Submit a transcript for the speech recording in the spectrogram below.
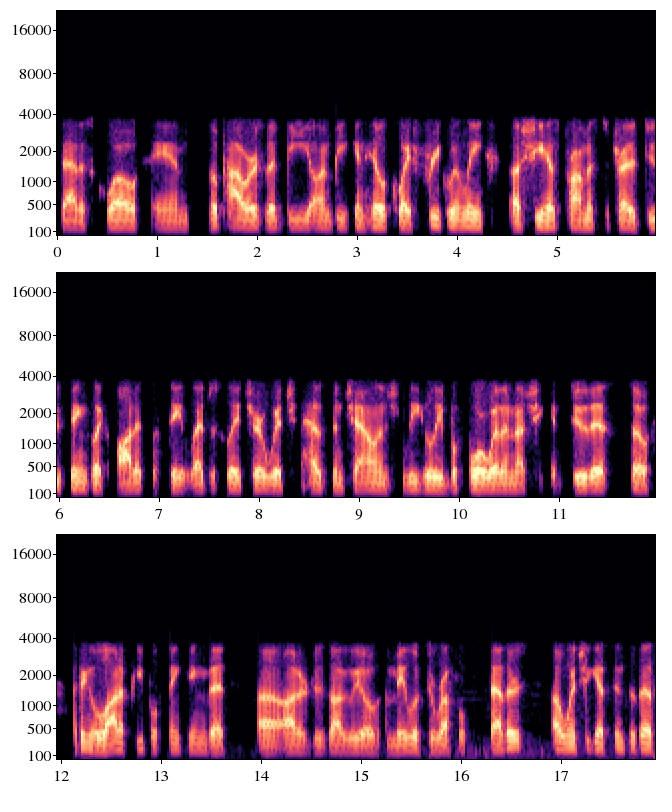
status quo and the powers that be on Beacon Hill quite frequently. Uh, she has promised to try to do things like audit the state legislature, which has been challenged legally before whether or not she can do this. So I think a lot of people thinking that uh, Auditor DiZoglio may look to ruffle feathers uh, when she gets into this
